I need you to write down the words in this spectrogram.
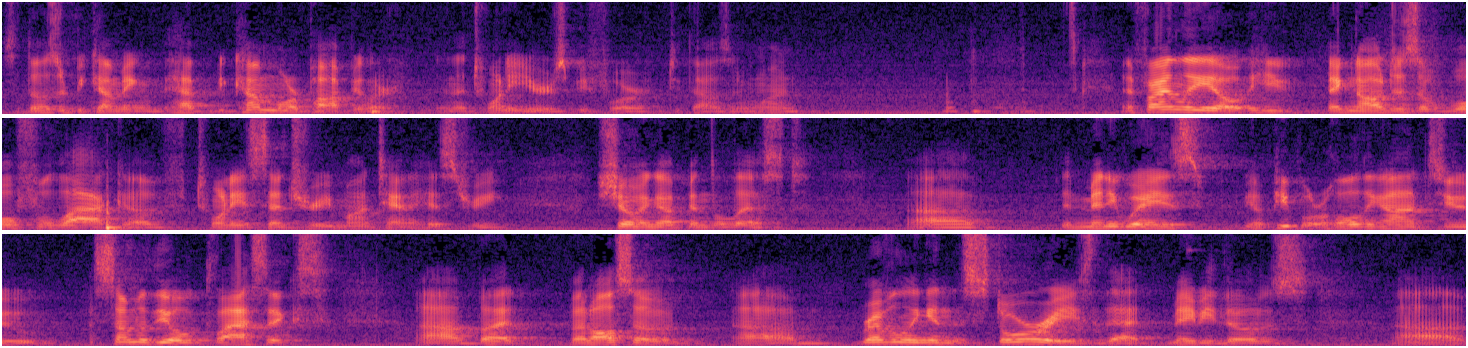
So those are becoming have become more popular in the 20 years before 2001. And finally, oh, he acknowledges a woeful lack of 20th century Montana history showing up in the list. Uh, in many ways, you know, people are holding on to some of the old classics, uh, but but also um, reveling in the stories that maybe those uh,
